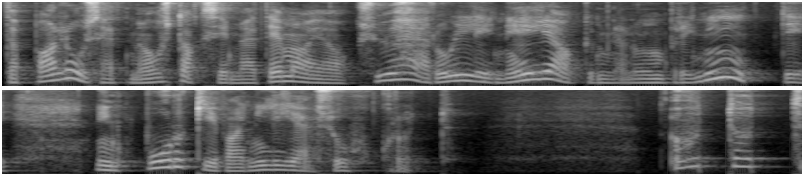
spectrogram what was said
ta palus, et me ostaksime tema jaoks ühe rulli neljakümne numbri niiti ning purgi vaniljesuhkrut. oot-oot,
